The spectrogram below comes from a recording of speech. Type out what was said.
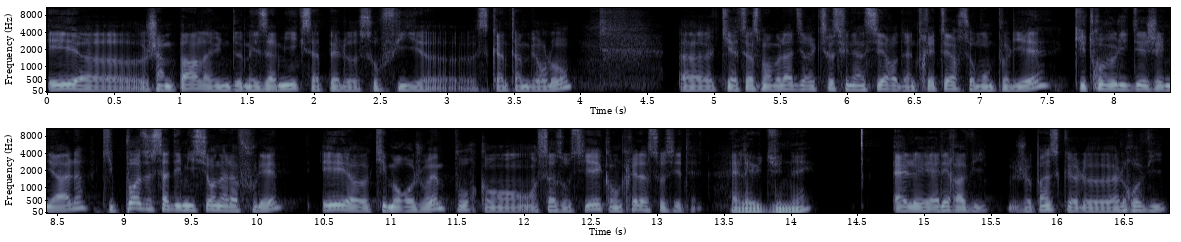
Et euh, j'en parle à une de mes amies qui s'appelle Sophie euh, Scantamburlo, euh, qui est à ce moment-là directrice financière d'un traiteur sur Montpellier, qui trouve l'idée géniale, qui pose sa démission dans la foulée et euh, qui me rejoint pour qu'on s'associe et qu'on crée la société. elle a eu du nez? Elle est, elle est ravie. Je pense qu'elle elle revit.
